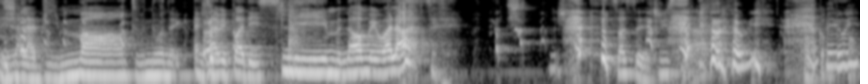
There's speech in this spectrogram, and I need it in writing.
déjà l'habillement, nous, on elles n'avaient pas des slims. Non, mais voilà. Ça, c'est juste. à- Bah oui. Mais oui.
